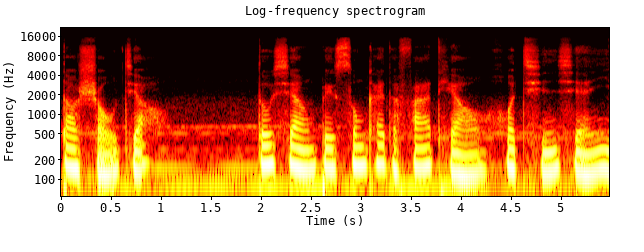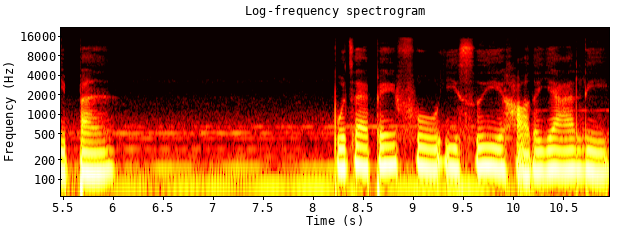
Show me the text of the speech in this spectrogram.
到手脚。都像被松开的发条或琴弦一般，不再背负一丝一毫的压力，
